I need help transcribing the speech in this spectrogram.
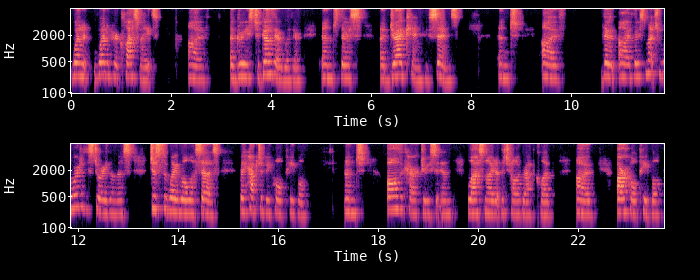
when one of her classmates uh, agrees to go there with her, and there's a drag king who sings. And I've there, uh, there's much more to the story than this, just the way Lola says, they have to be whole people. And all the characters in Last Night at the Telegraph Club uh, are whole people,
